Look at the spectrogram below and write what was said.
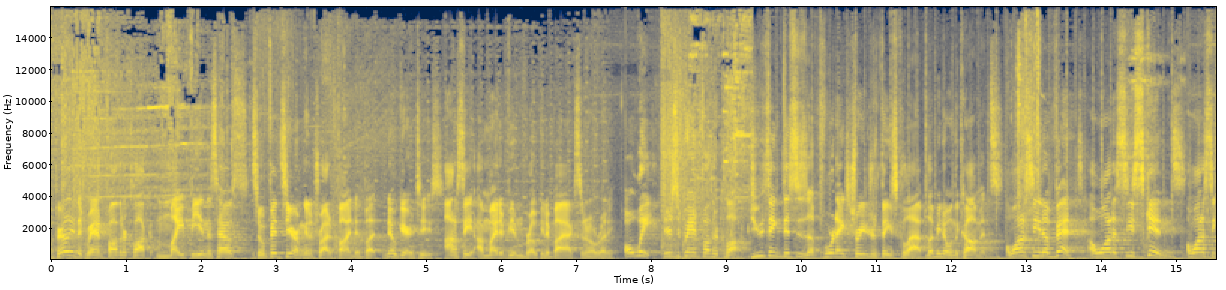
Apparently the grandfather clock might be in this house. So if it's here, I'm going to try to find it, but no guarantees. Honestly, I might have even broken it by accident already. Oh, wait, there's a grandfather clock. Do you think this is a Fortnite Stranger Things collab? Let me know in the comments. I want to see an event. I want to see skins. I want to see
